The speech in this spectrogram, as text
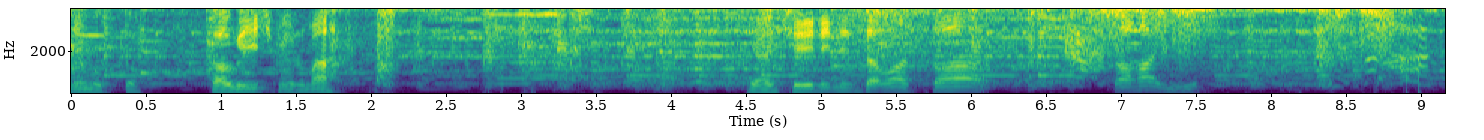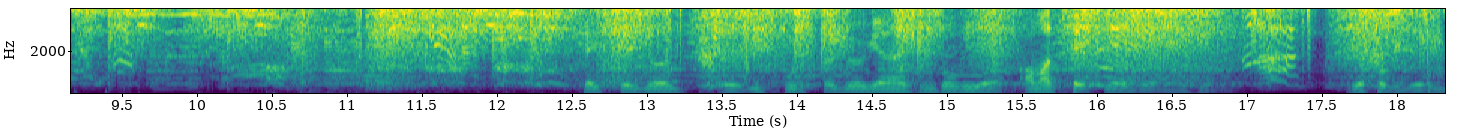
Ne mutlu. Dalga geçmiyorum ha. Yani çevrenizde varsa daha iyi. Tekte göl, 3 vuruşta gölge doluyor. Ama tek gölge yapabiliyorum.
